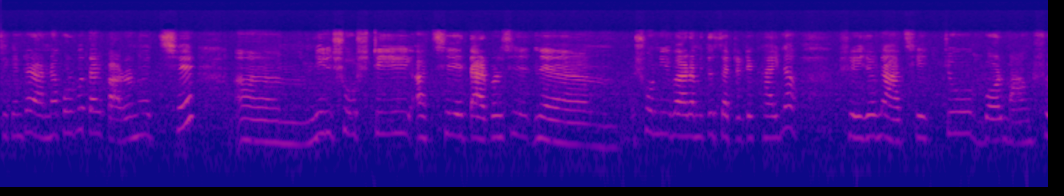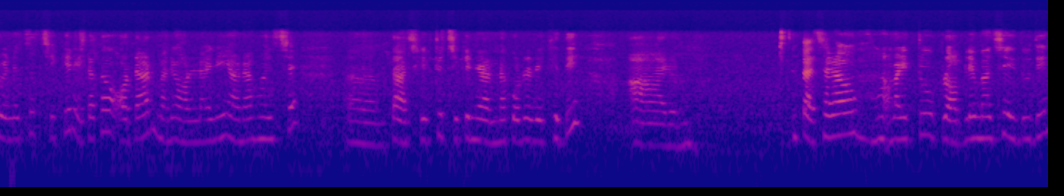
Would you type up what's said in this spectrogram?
চিকেনটা রান্না করব তার কারণ হচ্ছে নীল ষষ্ঠী আছে, তারপর হচ্ছে শনিবার আমি তো স্যাটারডে খাই না, সেই জন্য আজকে একটু বর মাংস এনেছে চিকেন, এটা তো অর্ডার মানে অনলাইনেই আনা হয়েছে। তা আজকে একটু চিকেন রান্না করে রেখে দিই। আর তাছাড়াও আমার একটু প্রবলেম আছে এই দুদিন,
